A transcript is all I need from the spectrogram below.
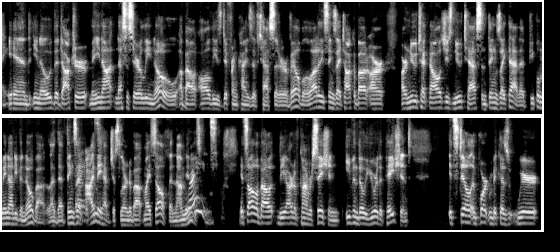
Right. And, you know, the doctor may not necessarily know about all these different kinds of tests that are available. A lot of these things I talk about are, are new technologies, new tests, and things like that, that people may not even know about, that, that things right. that I may have just learned about myself and I'm in right. this. It's all about the art of conversation. Even though you're the patient, it's still important because we're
